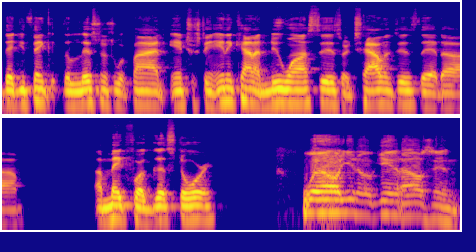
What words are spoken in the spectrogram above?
that you think the listeners would find interesting? Any kind of nuances or challenges that uh, uh, make for a good story? Well you know again i was in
